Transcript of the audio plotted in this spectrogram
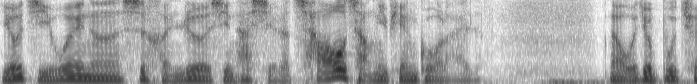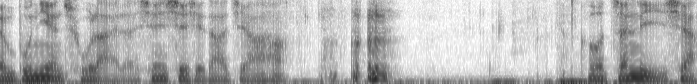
有几位呢是很热心，他写了超长一篇过来的，那我就不全部念出来了，先谢谢大家哈。我整理一下，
